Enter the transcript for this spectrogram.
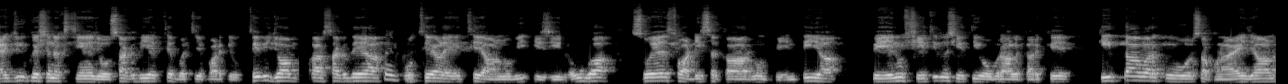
ਐਜੂਕੇਸ਼ਨ ਐਕਸਚੇਂਜ ਹੋ ਸਕਦੀ ਹੈ ਇੱਥੇ ਬੱਚੇ ਪੜ੍ਹ ਕੇ ਉੱਥੇ ਵੀ ਜੌਬ ਕਰ ਸਕਦੇ ਆ ਉੱਥੇ ਵਾਲੇ ਇੱਥੇ ਆਉਣ ਨੂੰ ਵੀ ਈਜ਼ੀ ਰਹੂਗਾ। ਸੋ ਇਹ ਤੁਹਾਡੀ ਸਰਕਾਰ ਨੂੰ ਬੇਨਤੀ ਆ ਵੀ ਇਹਨੂੰ ਛੇਤੀ ਤੋਂ ਛੇਤੀ ਓਵਰਹਾਲ ਕਰਕੇ ਕੀਤਾਵਰ ਕੋਰਸ ਅਪਣਾਏ ਜਾਣ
